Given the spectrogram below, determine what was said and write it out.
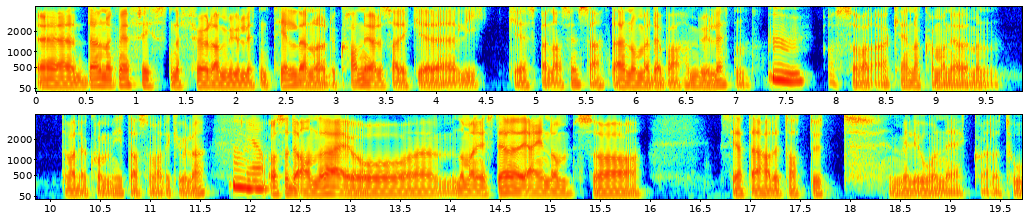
Det er nok mer fristende før du har muligheten til det. Når du kan gjøre det, så er det ikke like spennende, syns jeg. Det er noe med det å bare ha muligheten. Mm. Og så var det ok, nå kan man gjøre det, men det var det å komme hit da som var det kule. Ja. Og så det andre er jo eh, Når man investerer i eiendom, så Si at jeg hadde tatt ut en million eko eller to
